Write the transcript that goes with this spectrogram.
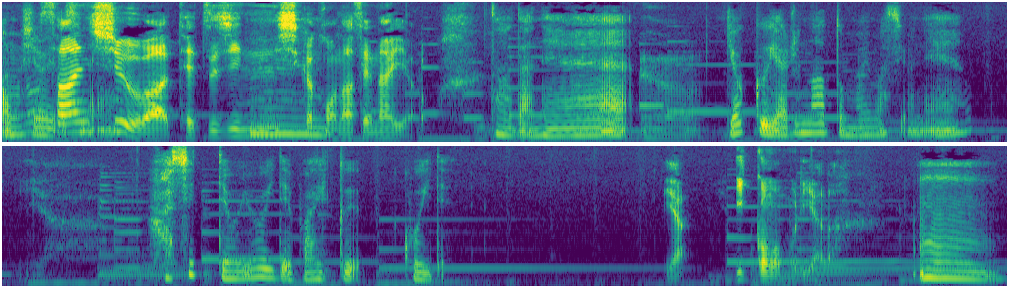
面白いですね。3種は鉄人しかこなせないやろ。そうだね。うん。よくやるなと思いますよね。いや走って泳いでバイク漕いで。ーいや1個も無理やな。うん。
